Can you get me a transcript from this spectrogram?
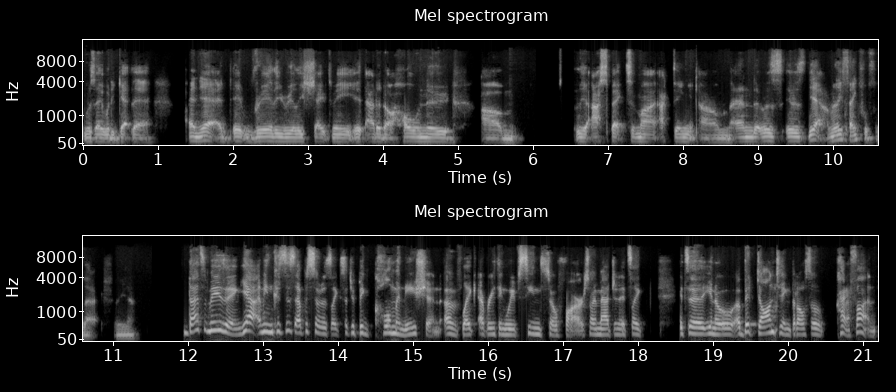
was able to get there. And yeah it, it really really shaped me. It added a whole new um, aspect to my acting. Um, and it was it was yeah i'm really thankful for that actually yeah that's amazing. Yeah. I mean, because this episode is like such a big culmination of like everything we've seen so far. So I imagine it's like, it's a, you know, a bit daunting, but also kind of fun.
